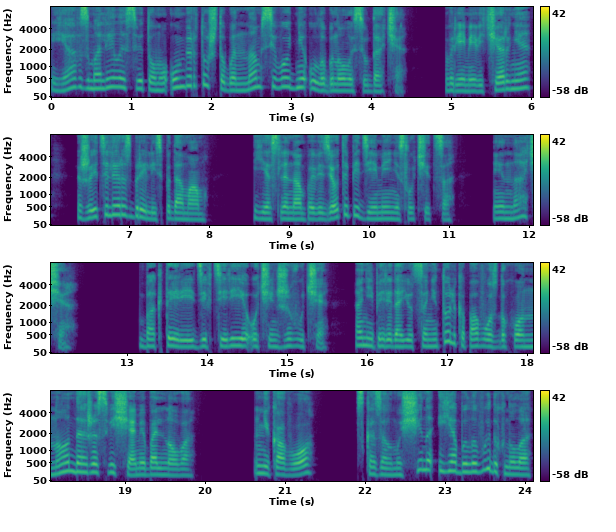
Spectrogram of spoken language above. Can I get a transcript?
Я взмолилась святому Умберту, чтобы нам сегодня улыбнулась удача. Время вечернее, жители разбрелись по домам. Если нам повезет, эпидемии не случится. Иначе... Бактерии дифтерии очень живучи. Они передаются не только по воздуху, но даже с вещами больного. «Никого», — сказал мужчина, и я было выдохнула,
